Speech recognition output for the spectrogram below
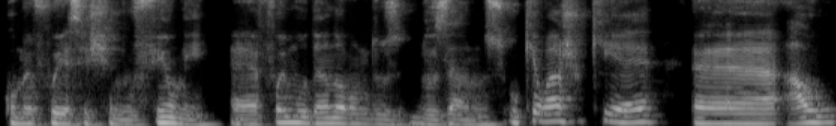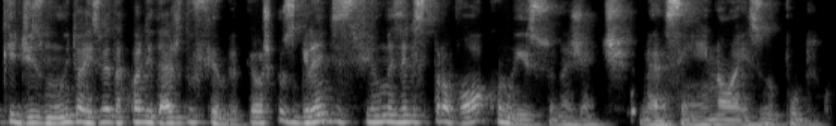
como eu fui assistindo o filme é, foi mudando ao longo dos, dos, anos. O que eu acho que é, é, algo que diz muito a respeito da qualidade do filme, porque eu acho que os grandes filmes, eles provocam isso na gente, né, assim, em nós, no público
